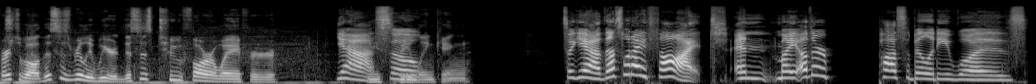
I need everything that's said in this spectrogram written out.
first of all, this is really weird. This is too far away for yeah. these to be linking. So yeah, that's what I thought. And my other possibility was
